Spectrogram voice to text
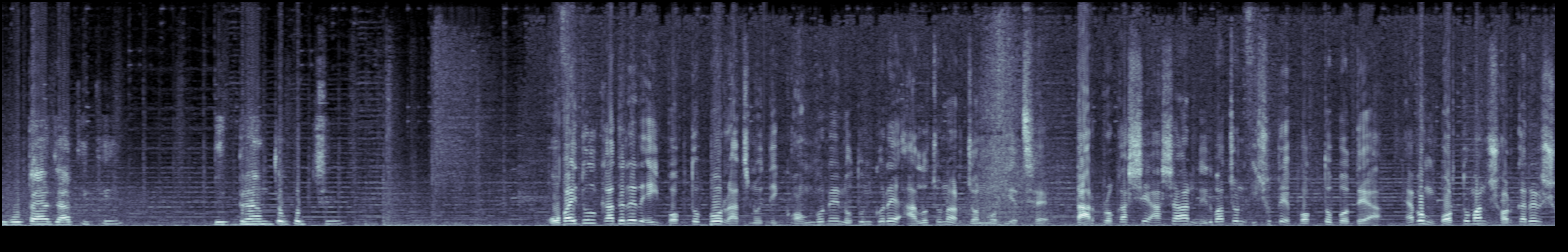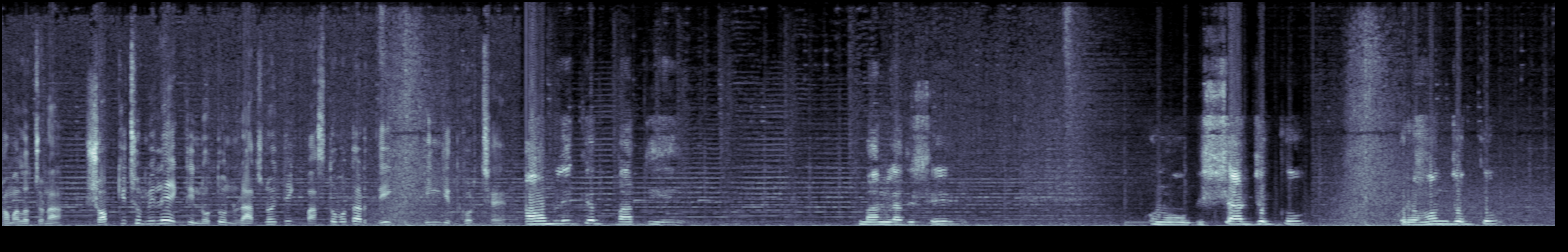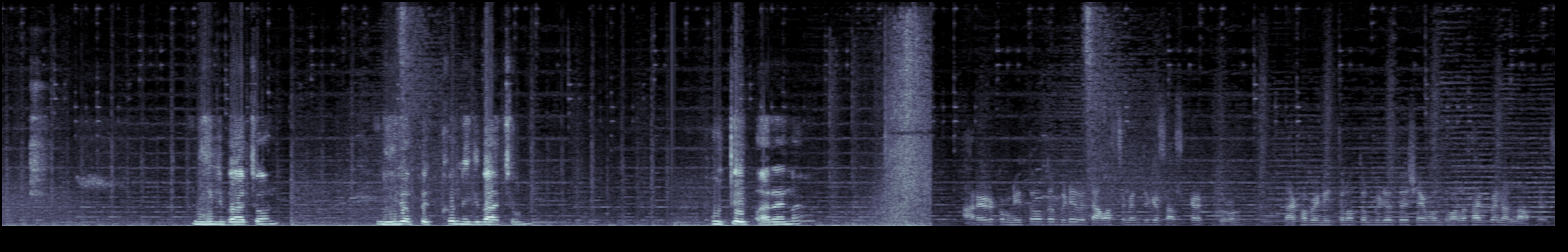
গোটা জাতিকে বিভ্রান্ত করছে। ওবায়দুল কাদেরের এই বক্তব্য রাজনৈতিক অঙ্গনে নতুন করে আলোচনার জন্ম দিয়েছে। তার প্রকাশ্যে আসা নির্বাচন ইস্যুতে বক্তব্য দেয়া এবং বর্তমান সরকারের সমালোচনা সবকিছু মিলে একটি নতুন রাজনৈতিক বাস্তবতার দিক ইঙ্গিত করছে। আওয়ামী লীগকে বাদ দিয়ে বাংলাদেশে কোনো বিশ্বাসযোগ্য, গ্রহণযোগ্য নির্বাচন নিরপেক্ষ নির্বাচন হতে পারে না। আর এরকম নিত্য নতুন ভিডিও পেতে আমার চ্যানেলটিকে সাবস্ক্রাইব করুন। দেখা হবে নিত্য নতুন ভিডিওতে। সেই বন্ধু ভালো থাকবেন। আল্লাহ হাফেজ।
